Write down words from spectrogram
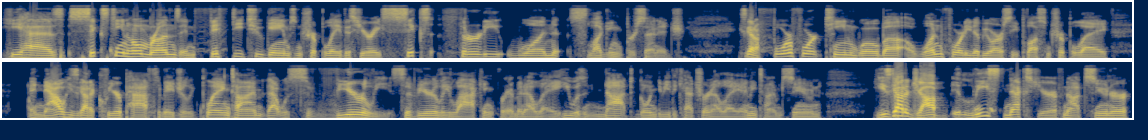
He has 16 home runs in 52 games in AAA this year, a 631 slugging percentage. He's got a 414 WOBA, a 140 WRC plus in AAA, and now he's got a clear path to major league playing time. That was severely, severely lacking for him in LA. He was not going to be the catcher in LA anytime soon. He's got a job at least next year, if not sooner.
